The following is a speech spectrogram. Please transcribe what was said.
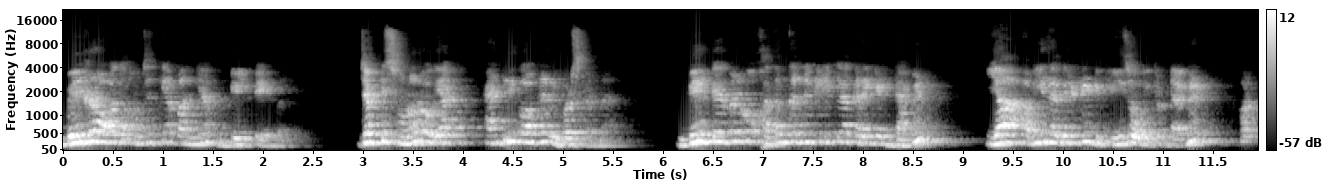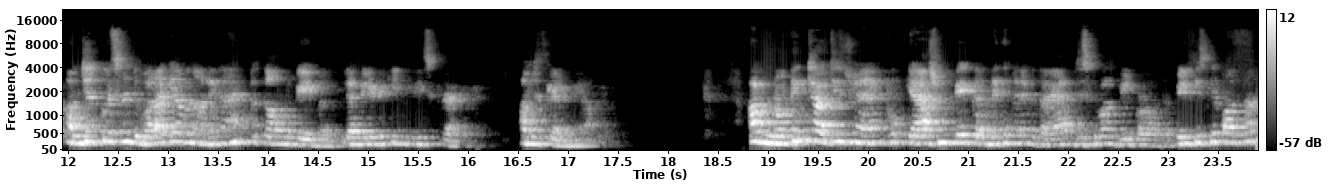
बिल ड्रॉ हुआ तो अमजद क्या बन गया? बिल पेबल जब डिसऑनर हो गया एंट्री को आपने रिवर्स करना है। बिल पेबल को खत्म करने के लिए क्या करेंगे? डेबिट या अब ये लायबिलिटी डिक्रीज होगी तो डेबिट और अमजद को इसमें दोबारा क्या बना लेना है? अकाउंट पेबल लायबिलिटी की इंक्रीज क्रेडिट अमजद क्रेडिट में आ गया। अब नोटिंग चार्जेस जो हैं, वो कैश में पे करने थे, मैंने बताया, जिसके पास बिल पड़ा होता है। बिल किसके पास था?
